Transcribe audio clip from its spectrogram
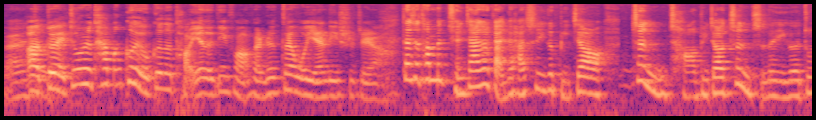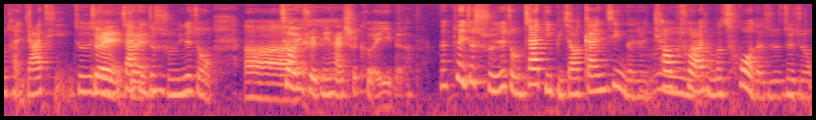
啊，对，就是他们各有各的讨厌的地方，反正在我眼里是这样。但是他们全家就感觉还是一个比较正常、比较正直的一个中产家庭，就是家庭就是属于那种呃教育水平还是可以的。那对，就属于那种家底比较干净的，就挑不出来什么错的，就是这种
